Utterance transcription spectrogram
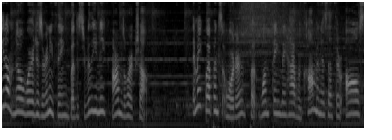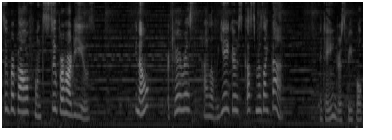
We don't don't know where it is or anything, but it's a really unique arms workshop. They make weapons to order, but one thing they have in common is that they're all super powerful and super hard to use. You know, for terrorists, high-level Jaegers, customers like that. They're dangerous people.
